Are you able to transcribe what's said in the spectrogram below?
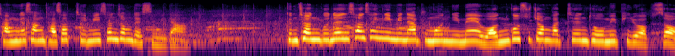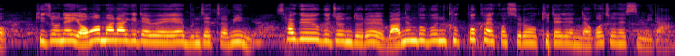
장려상 5팀이 선정됐습니다. 금천구는 선생님이나 부모님의 원고 수정 같은 도움이 필요 없어 기존의 영어 말하기 대회의 문제점인 사교육 의존도를 많은 부분 극복할 것으로 기대된다고 전했습니다.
